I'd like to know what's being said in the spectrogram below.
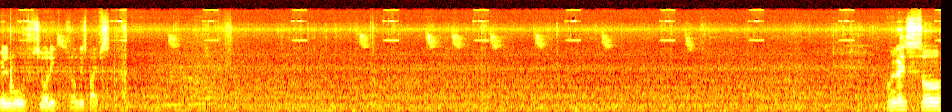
will move slowly from these pipes okay guys so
